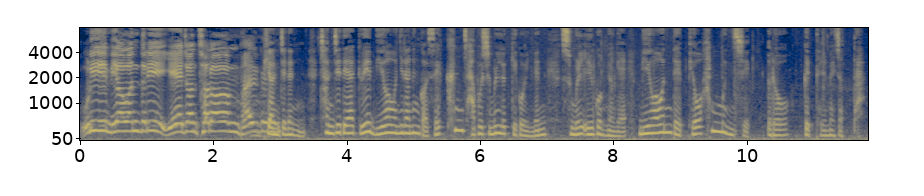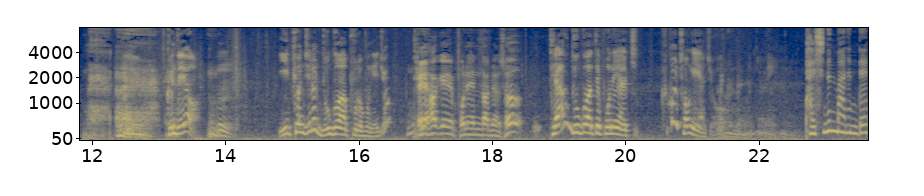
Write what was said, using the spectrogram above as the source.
우리 미화원들이 예전처럼 밝은 편지는 천지대학교의 미화원이라는 것에 큰 자부심을 느끼고 있는 27명의 미화원 대표 한문식으로 끝을 맺었다. 근데요, 음, 이 편지를 누구 앞으로 보내죠? 대학에 보낸다면서 대학 누구한테 보내야 할지 그걸 정해야죠. 발신은 많은데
